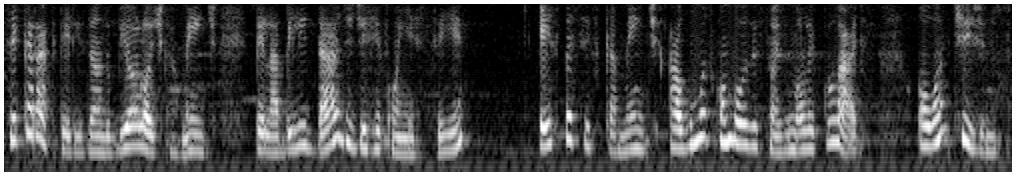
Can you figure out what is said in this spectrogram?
se caracterizando biologicamente pela habilidade de reconhecer especificamente algumas composições moleculares ou antígenos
